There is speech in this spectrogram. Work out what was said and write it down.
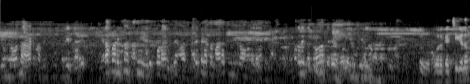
இவங்களை வந்து ஆட்டணும் அப்படின்னு சொல்லி சொல்லியிருக்காரு. எடப்பாடிக்கு தான் தனி எதிர்ப்போட இருக்குது அவர் அடுத்த கட்டமாக திமுக அவங்க ஒவ்வொரு கட்சிகளும்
